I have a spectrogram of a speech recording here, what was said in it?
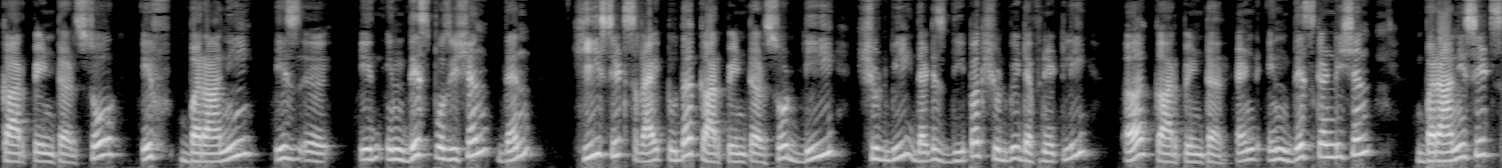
carpenter. So if Barani is uh, in in this position then he sits right to the carpenter. So D should be that is Deepak should be definitely a carpenter. And in this condition Barani sits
